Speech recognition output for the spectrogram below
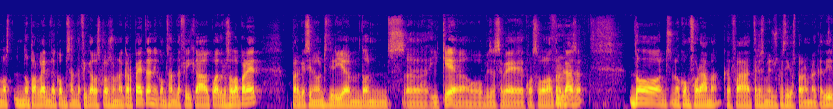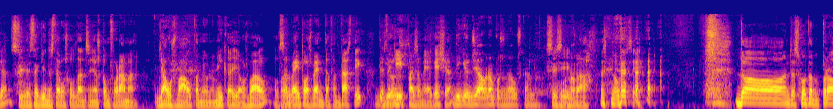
nostre, no parlem de com s'han de ficar les coses en una carpeta ni com s'han de ficar quadros a la paret, perquè si no ens diríem doncs, eh, Ikea o vés a saber qualsevol altra mm. casa. Doncs no Conforama, que fa tres mesos que estic esperant una cadira. Si des d'aquí ens esteu escoltant, senyors Conforama, ja us val també una mica, ja us val. El servei postventa, fantàstic. Des d'aquí faig la meva queixa. Dilluns ja obren, pots anar a buscar-la. Sí, sí, no? clar, no ho sé. doncs, escolta'm, però,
